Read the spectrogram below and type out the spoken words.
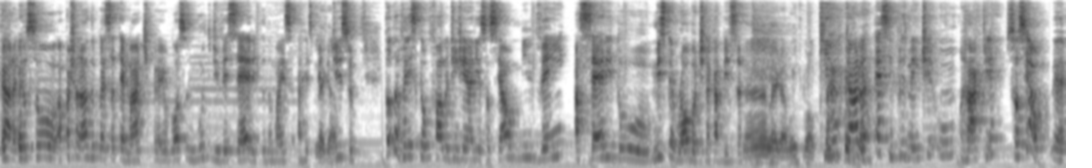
Cara, eu sou apaixonado com essa temática, eu gosto muito de ver série e tudo mais a respeito Legal. disso toda vez que eu falo de engenharia social, me vem a série do Mr. Robot na cabeça. Ah, legal, muito bom. Que o cara é simplesmente um hacker social. É.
